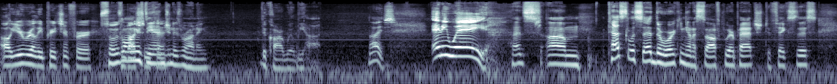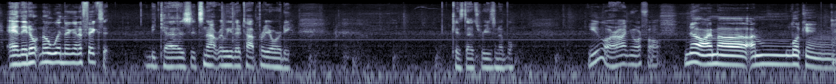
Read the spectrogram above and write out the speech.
Oh, you're really preaching for So as long as the car. engine is running, the car will be hot. nice. Anyway, that's um Tesla said they're working on a software patch to fix this and they don't know when they're going to fix it because it's not really their top priority. Cuz that's reasonable. You are on your phone. No, I'm uh I'm looking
